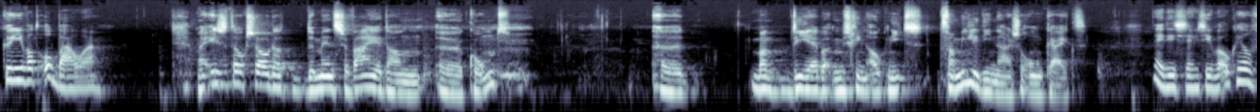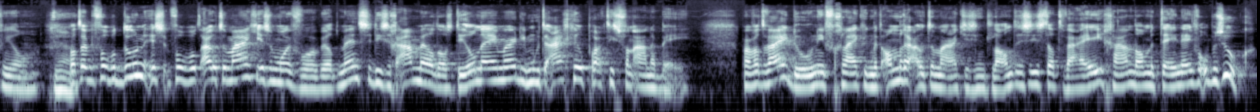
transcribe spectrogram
kun je wat opbouwen. Maar is het ook zo dat de mensen waar je dan eh, komt. eh, want die hebben misschien ook niet familie die naar ze omkijkt. Nee, die zien we ook heel veel. Ja. Wat wij bijvoorbeeld doen, is bijvoorbeeld automaatje is een mooi voorbeeld. Mensen die zich aanmelden als deelnemer, die moeten eigenlijk heel praktisch van A naar B. Maar wat wij doen in vergelijking met andere automaatjes in het land, is, is dat wij gaan dan meteen even op bezoek.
